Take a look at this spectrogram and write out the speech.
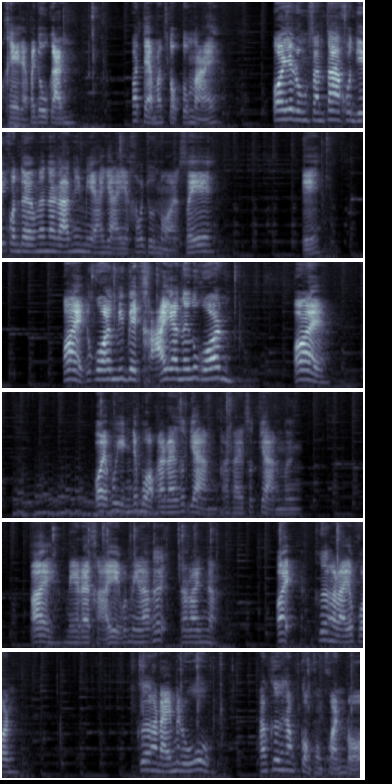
โอเคเดี๋ยวไปดูกัน ว่าแต่มันตกตรงไหน โอ้ยลุงซันต้าคนดีคนเดิมนั่นนะร้านนี่มีอะไรอะเข้าไปดูหน่อยเซเอ๊ะโอ้ยทุกคนมีเบ็ดขายกันหนึ่งทุกคนโอ้ยโอ้ยผู้หญิงจะบอกอะไรสักอย่างอะไรสักอย่างหนึ่งไอ้มีอะไรขายอีกไม่มีแล้วเอ้ยอะไรน่ะโอ้ยเครื่องอะไรทุกคน เครื่องอะไรไม่รู้ทำเครื่องทำกล่องของขวัญหรอ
